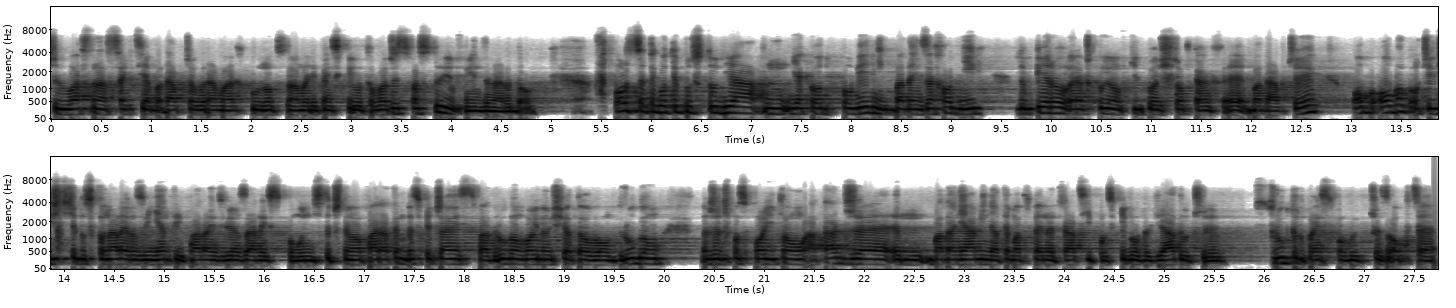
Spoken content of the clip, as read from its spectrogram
czy własna sekcja badawcza w ramach Północnoamerykańskiego Towarzystwa Studiów Międzynarodowych. W Polsce tego typu studia, mm, jako odpowiednik badań zachodnich, dopiero raczkują w kilku ośrodkach e, badawczych. Obok oczywiście doskonale rozwiniętych badań związanych z komunistycznym aparatem bezpieczeństwa, II wojną światową, II Rzeczpospolitą, a także badaniami na temat penetracji polskiego wywiadu czy struktur państwowych przez obce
